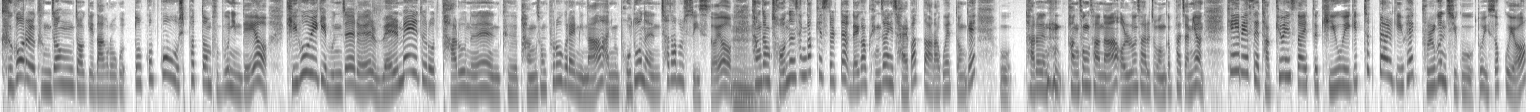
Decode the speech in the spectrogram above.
그거를 긍정적이다고 또 꼽고 싶었던 부분인데요. 기후 위기 문제를 well-made로 다루는 그 방송 프로그램이나 아니면 보도는 찾아볼 수 있어요. 음. 당장 저는 생각했을 때 내가 굉장히 잘 봤 다라고 했던 게 뭐 다른 방송사나 언론사를 좀 언급하자면 KBS의 다큐 인사이트 기후위기 특별기획 붉은 지구도 있었고요.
